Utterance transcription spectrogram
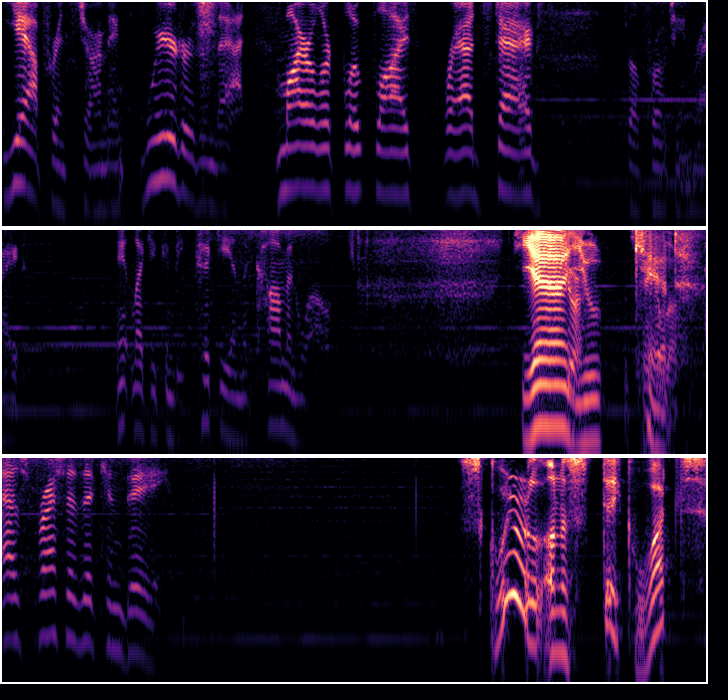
Yeah, Prince Charming. Weirder than that. Mirelurk bloat flies, rad stags. It's all protein, right? Ain't like you can be picky in the Commonwealth. Yeah, Sure. you Let's can't. As fresh as it can be. Squirrel on a stick. What?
